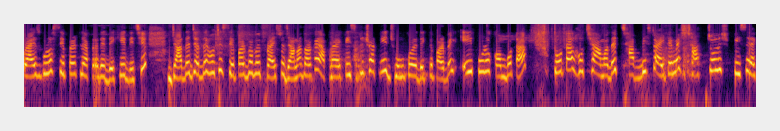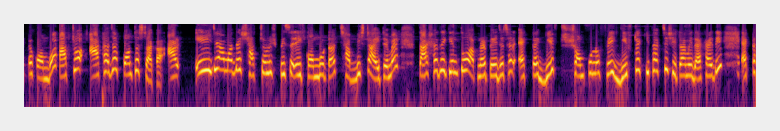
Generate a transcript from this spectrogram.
প্রাইসগুলো সেপারেটলি আপনাদের দেখিয়ে দিচ্ছি। যাদের যাদের হচ্ছে সেপারেট ভাবে প্রাইসটা জানা দরকার, আপনারা একটা স্ক্রিনশট নিয়ে ঝুম করে দেখতে পারবেন। এই পুরো কম্বোটা টোটাল হচ্ছে আমাদের ছাব্বিশটা আইটেমের সাতচল্লিশ পিসের একটা কম্বো মাত্র আট হাজার পঞ্চাশ টাকা। আর এই যে আমাদের সাতচল্লিশ পিসের এই কম্বোটা ছাব্বিশটা আইটেমের তার সাথে কিন্তু আপনার পেয়ে যাচ্ছেন একটা গিফট সম্পূর্ণ ফ্রি গিফটটা কি থাকছে সেটা আমি দেখাই দিই। একটা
